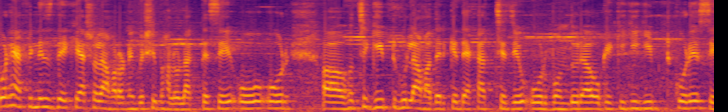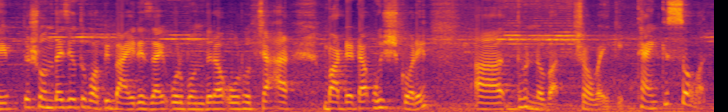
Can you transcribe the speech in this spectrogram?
ওর হ্যাপিনেস দেখে আসলে আমার অনেক বেশি ভালো লাগতেছে। ও ওর হচ্ছে গিফটগুলো আমাদেরকে দেখাচ্ছে যে ওর বন্ধুরা ওকে কী কী গিফট করেছে। তো সন্ধ্যায় যেহেতু পপি বাইরে যায়, ওর বন্ধুরা ওর হচ্ছে আর বার্থডেটা উইশ করে। ধন্যবাদ সবাইকে। থ্যাংক ইউ সো মাচ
